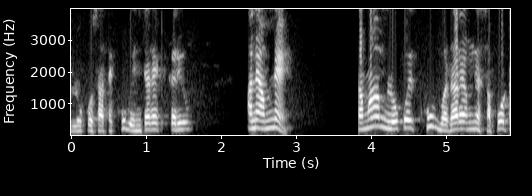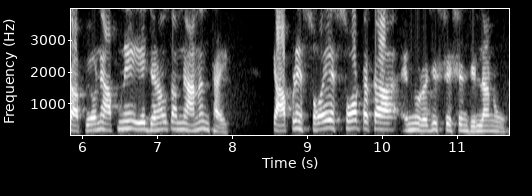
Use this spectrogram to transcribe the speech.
લોકો સાથે ખૂબ ઇન્ટરેક્ટ કર્યું અને અમને તમામ લોકોએ ખૂબ વધારે અમને સપોર્ટ આપ્યો અને આપને એ જણાવતા અમને આનંદ થાય કે આપણે સોએ સો ટકા એમનું રજિસ્ટ્રેશન જિલ્લાનું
